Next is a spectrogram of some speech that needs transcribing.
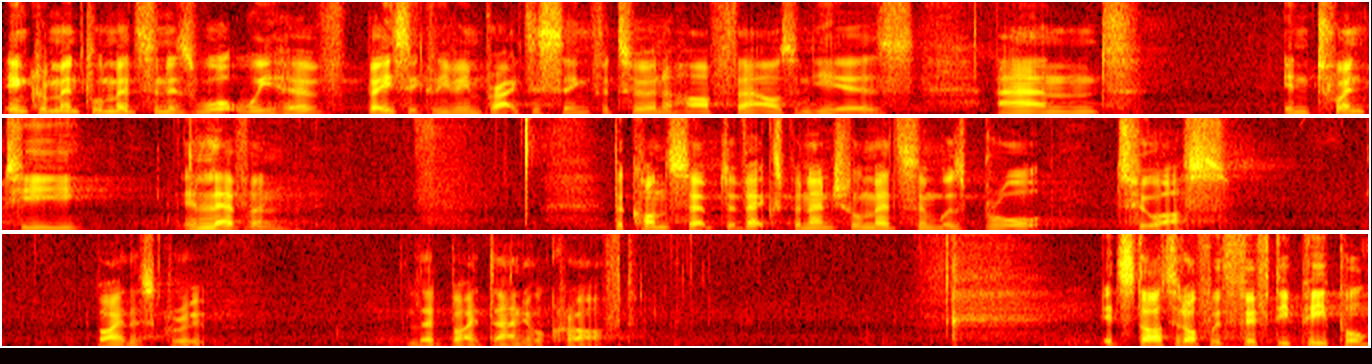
Incremental medicine is what we have basically been practicing for two and a half thousand years. And in 2011, the concept of exponential medicine was brought to us by this group led by Daniel Kraft. It started off with 50 people.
